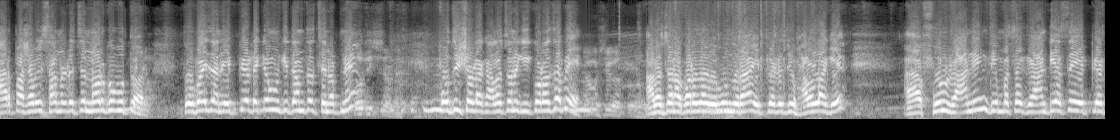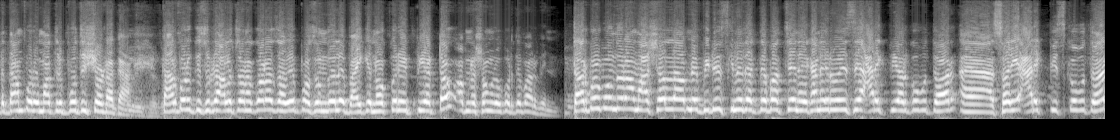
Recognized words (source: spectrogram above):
আর পাশাপাশি সামনে হচ্ছে নর কবুতর। তো ভাই জান এই পেয়ারটা কেমন কি দাম চাচ্ছেন আপনি? পঁচিশশো টাকা। আলোচনা কি করা যাবে। আলোচনা করা যাবে বন্ধুরা এই পেয়ারটা যদি ভালো লাগে। ফুল রানিং ডিম বাচ্চার গ্যারান্টি আছে এই পেয়ারটার দাম পড়বে মাত্র পঁচিশশো টাকা। তারপর কিছুটা আলোচনা করা যাবে পছন্দ হলে বাইকে নক করে এই পেয়ারটাও আপনার সংগ্রহ করতে পারবেন। তারপর বন্ধুরা মাশাল্লাহ আপনি ভিডিও স্ক্রিনে দেখতে পাচ্ছেন এখানে রয়েছে আরেক পেয়ার কবুতর সরি আরেক পিস কবুতর।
